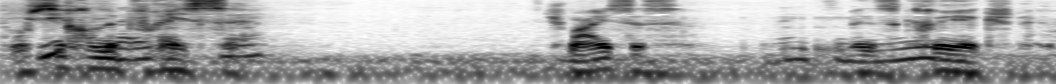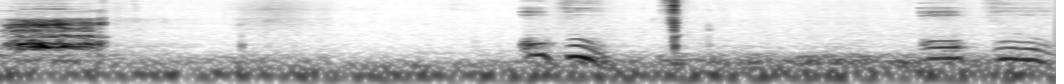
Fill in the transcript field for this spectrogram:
Du musst sicher nicht fressen. Schmeiß es, wenn du es kriegst. Edi. Edi.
